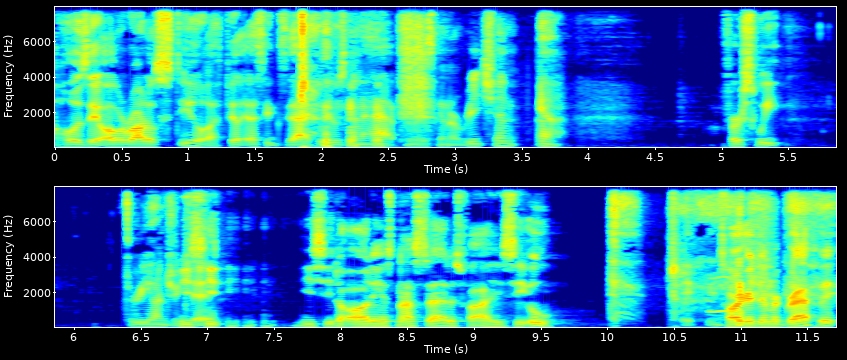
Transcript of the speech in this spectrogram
Jose Alvarado steal. I feel like that's exactly what's gonna happen. He's gonna reach in, yeah. First week, three hundred k. you see the audience not satisfied. You see, ooh, target demographic.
